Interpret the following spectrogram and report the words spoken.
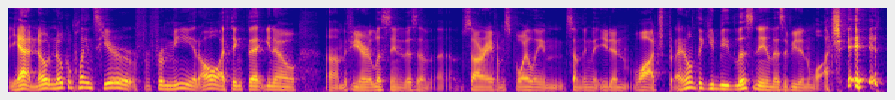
yeah, no no complaints here from me at all. I think that you know um, if you're listening to this, I'm, I'm, sorry if I'm spoiling something that you didn't watch, but I don't think you'd be listening to this if you didn't watch it.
